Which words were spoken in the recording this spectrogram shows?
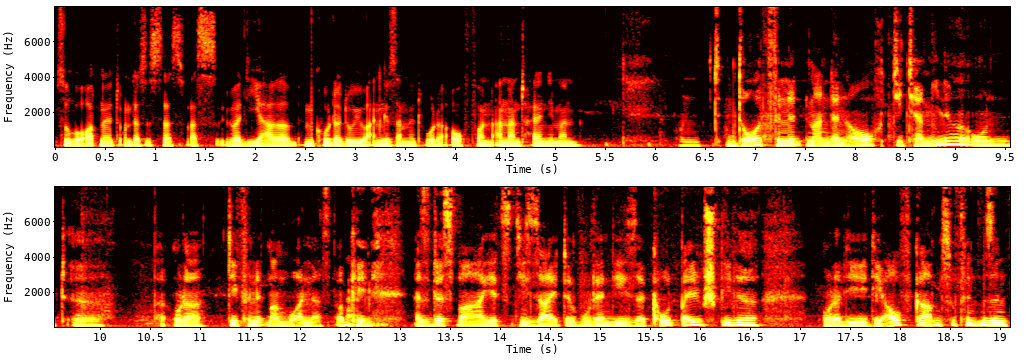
so geordnet und das ist das, was über die Jahre beim Coda Dojo angesammelt wurde, auch von anderen Teilnehmern. Und dort findet man dann auch die Termine und äh, oder die findet man woanders. Okay. Also das war jetzt die Seite, wo dann diese Codebeispiele oder die, die Aufgaben zu finden sind.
